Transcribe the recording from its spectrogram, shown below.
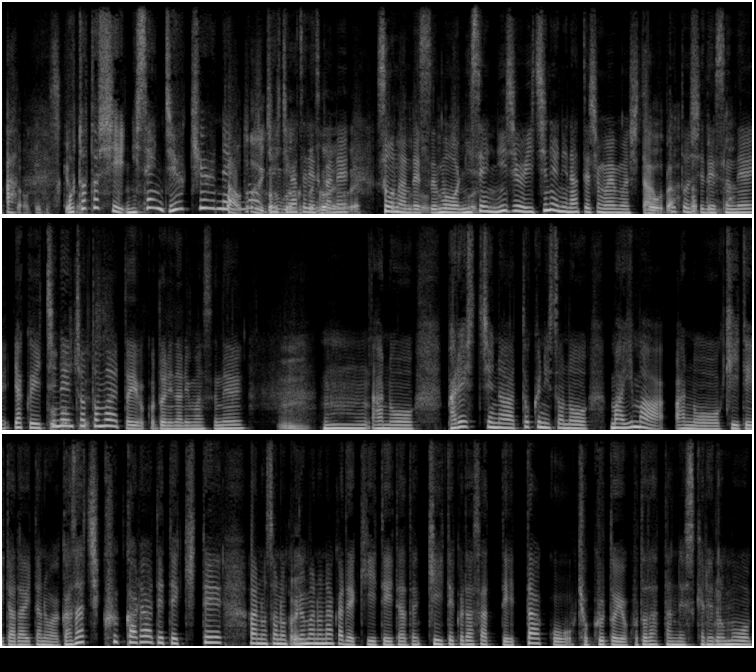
ったわけですけど。一昨年2019年の11月ですかね。そうなんです。もう2021年になってしまいました。一昨年ですね。約1年ちょっと前ということになりますね。うん、うんあのパレスチナ特にその、まあ、今あの聞いていただいたのはガザ地区から出てきてあのその車の中で聞いていただ、はい、聞いてくださっていたこう曲ということだったんですけれども、うん、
